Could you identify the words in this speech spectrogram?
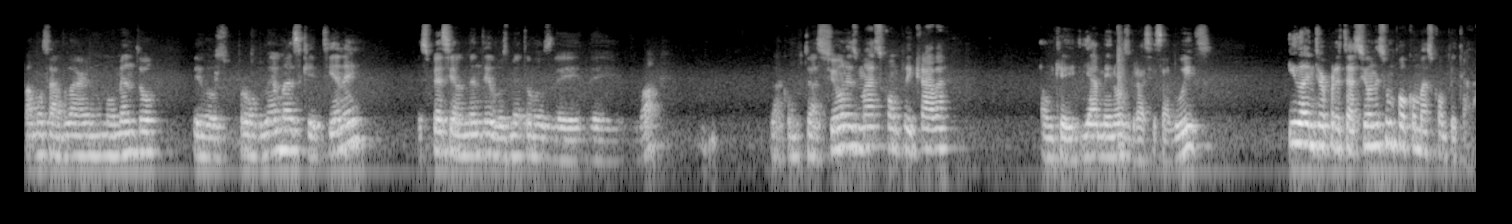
Vamos a hablar en un momento de los problemas que tiene, especialmente los métodos de, de Rock. La computación es más complicada, aunque ya menos gracias a Luis. Y la interpretación es un poco más complicada.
